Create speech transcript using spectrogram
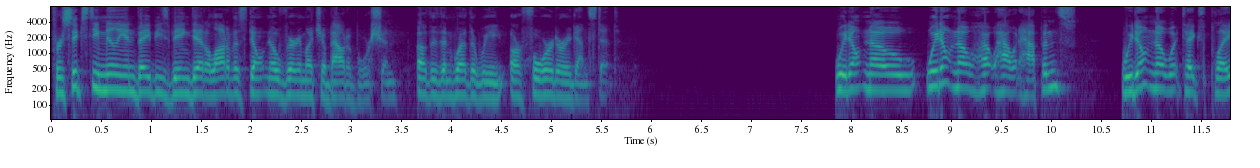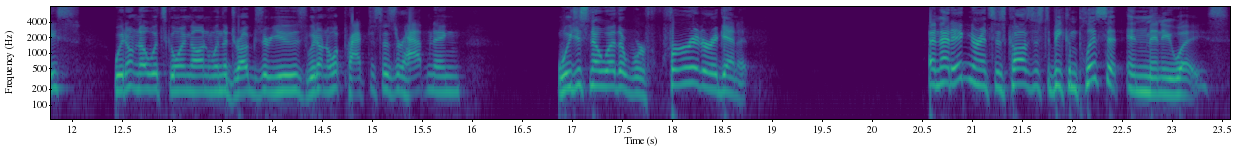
For 60 million babies being dead, a lot of us don't know very much about abortion other than whether we are for it or against it. We don't know, we don't know how, how it happens. We don't know what takes place. We don't know what's going on when the drugs are used. We don't know what practices are happening. We just know whether we're for it or against it. And that ignorance has caused us to be complicit in many ways.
